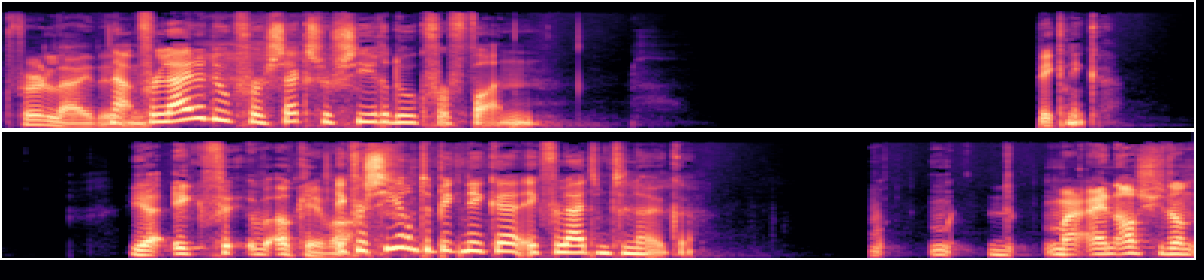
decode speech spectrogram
verleiden. Nou, verleiden doe ik voor seks, versieren doe ik voor fun. Picknicken. ja, ik vind... Oké, Ik wacht. versier om te picknicken, ik verleid om te neuken. Maar en als je dan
